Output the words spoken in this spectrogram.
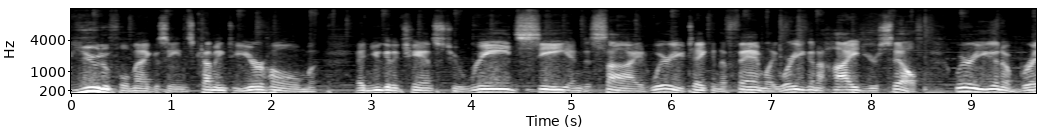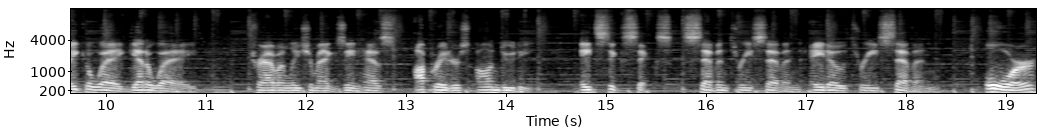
beautiful magazines coming to your home, and you get a chance to read, see, and decide where are you taking the family, where are you going to hide yourself, where are you going to break away, get away. Travel and Leisure Magazine has operators on duty, 866 737 8037, or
